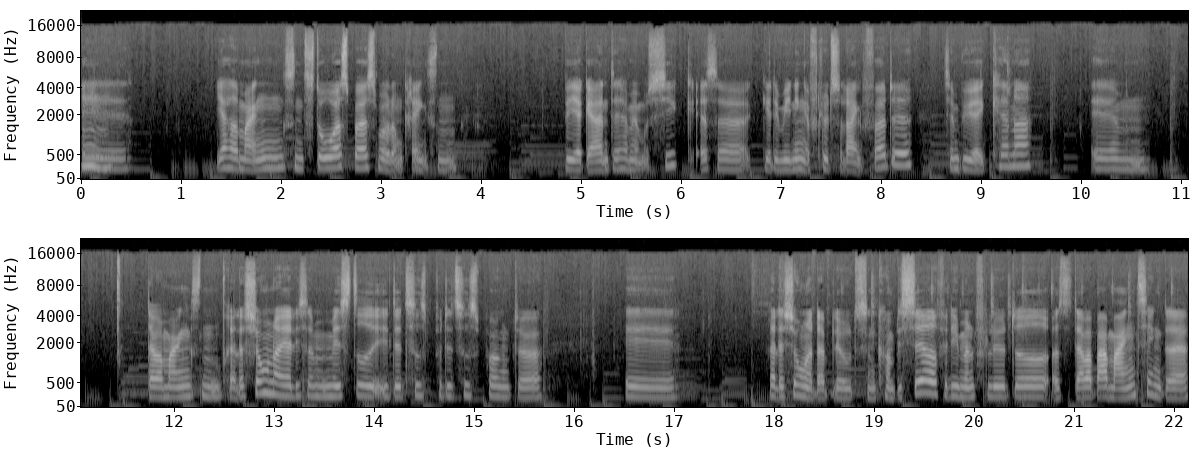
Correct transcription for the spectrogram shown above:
Mm. Øh, jeg havde mange sådan, store spørgsmål omkring, sådan, vil jeg gerne det her med musik? Altså, giver det mening at flytte så langt for det, til en by, jeg ikke kender? Øhm, der var mange sådan, relationer, jeg ligesom mistede i det tids, på det tidspunkt, og øh, relationer, der blev sådan kompliceret, fordi man flyttede, og så der var bare mange ting, der,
